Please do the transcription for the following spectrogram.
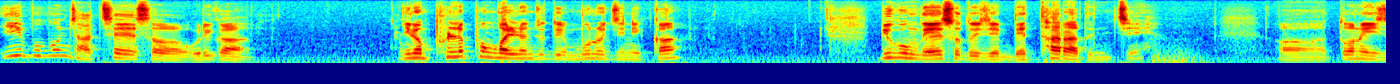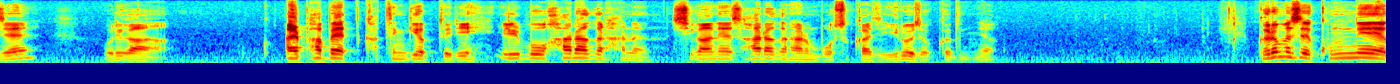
이 부분 자체에서 우리가 이런 플랫폼 관련주들이 무너지니까 미국 내에서도 이제 메타라든지 어, 또는 이제 우리가 알파벳 같은 기업들이 일부 하락을 하는 시간에서 하락을 하는 모습까지 이루어졌거든요 그러면서 국내에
